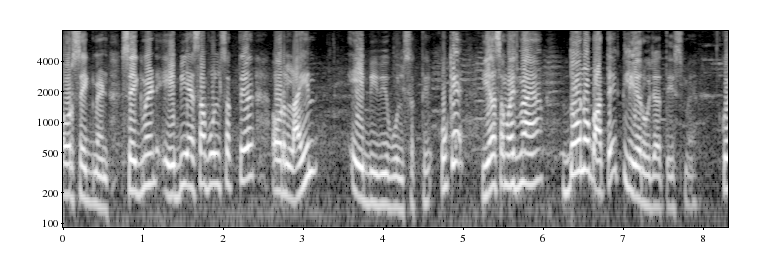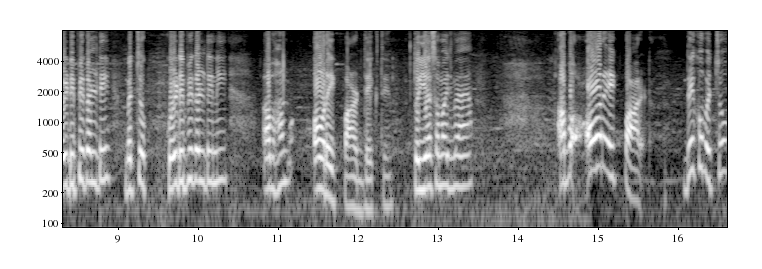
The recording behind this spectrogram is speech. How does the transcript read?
और सेगमेंट। सेगमेंट ए बी ऐसा बोल सकते हैं और लाइन ए बी भी बोल सकते हैं। ओके? यह समझ में आया? दोनों बातें क्लियर हो जाती इसमें। कोई डिफिकल्टी बच्चों, कोई डिफिकल्टी नहीं। अब हम और एक पार्ट देखते हैं। तो यह समझ में आया? अब और एक पार्ट देखो बच्चों,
